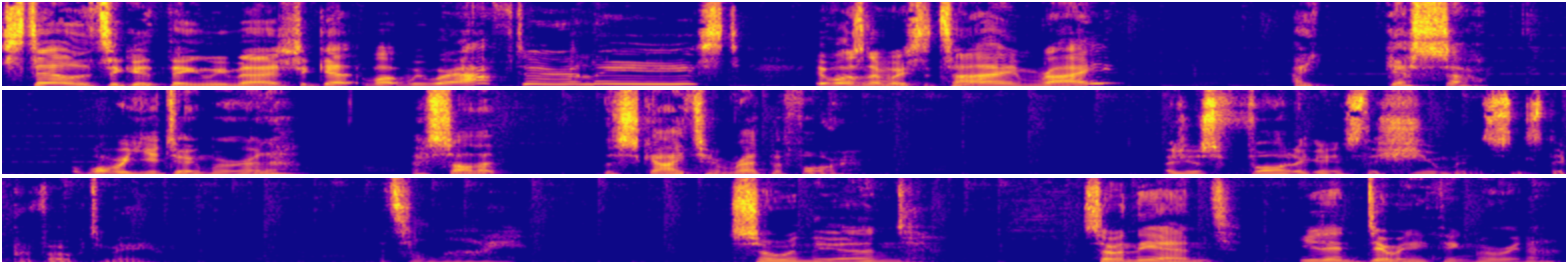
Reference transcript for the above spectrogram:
Still, it's a good thing we managed to get what we were after, at least. It wasn't a waste of time, right? I guess so. But what were you doing, Marina? I saw that the sky turned red before. I just fought against the humans since they provoked me. That's a lie. So in the end... So in the end, you didn't do anything, Marina.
